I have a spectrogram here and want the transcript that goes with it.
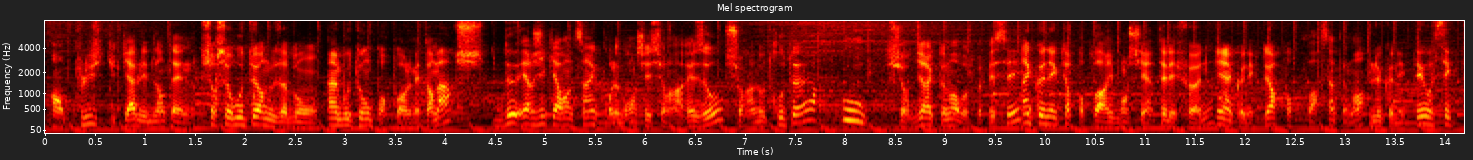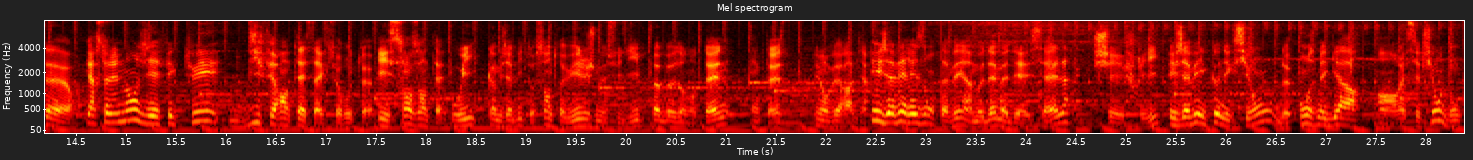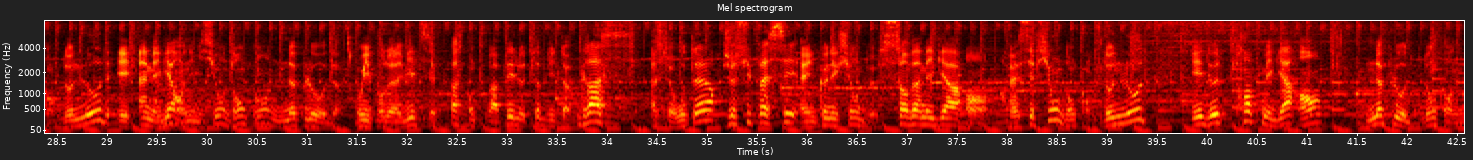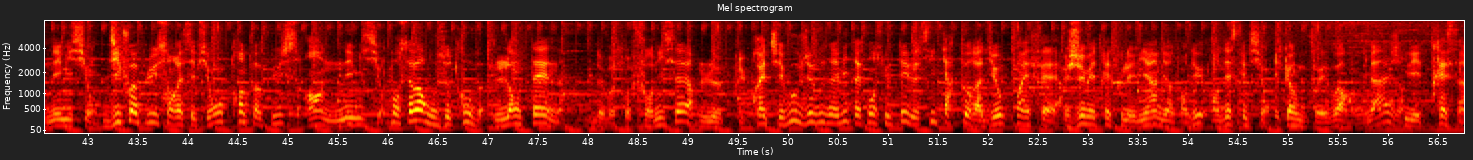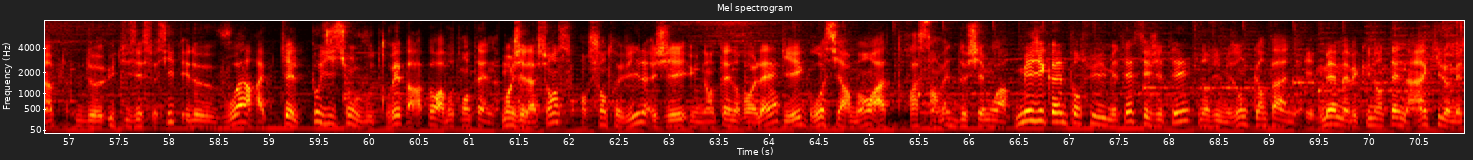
en plus du câble et de l'antenne. Sur ce routeur, nous avons un bouton pour pouvoir le mettre en marche, deux RJ45 pour le brancher sur un réseau, sur un autre routeur ou sur directement votre PC, un connecteur pour pouvoir y brancher un téléphone et un connecteur pour pouvoir simplement le connecter au secteur. Personnellement, j'ai effectué différents tests avec ce routeur et sans antenne. Oui, comme j'habite au centre-ville, je me suis dit pas besoin d'antenne, on teste et on verra bien. Et j'avais raison, j'avais un modem ADSL chez Free et j'avais une connexion de 11 mégas en réception, donc en download et 1 méga en donc en upload. Oui, pour de la ville, c'est pas ce qu'on pourrait appeler le top du top. Grâce à ce routeur, je suis passé à une connexion de 120 mégas en réception, donc en download, et de 30 mégas en upload, donc en émission. 10 fois plus en réception, 30 fois plus en émission. Pour savoir où se trouve l'antenne de votre fournisseur le plus près de chez vous, je vous invite à consulter le site cartoradio.fr. Je mettrai tous les liens bien entendu en description. Et comme vous pouvez le voir en image, il est très simple d'utiliser ce site et de voir à quelle position vous vous trouvez par rapport à votre antenne. Moi j'ai la chance, en centre-ville, j'ai une antenne relais qui est grossièrement à 300 mètres de chez moi. Mais j'ai quand même poursuivi mes tests et j'étais dans une maison de campagne. Et même avec une antenne à 1 km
